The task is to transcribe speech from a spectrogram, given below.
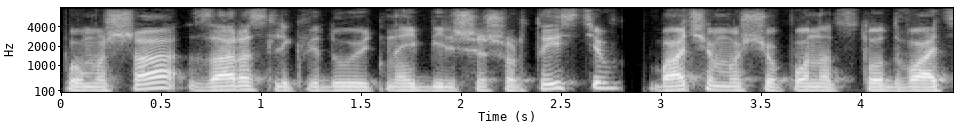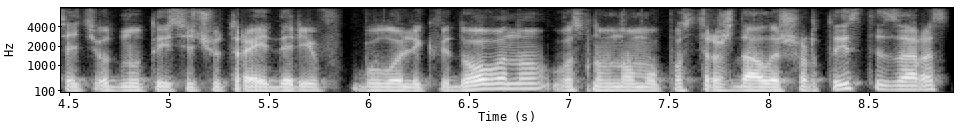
ПМШ. Зараз ліквідують найбільше шортистів. Бачимо, що понад 121 тисячу трейдерів було ліквідовано. В основному постраждали шортисти зараз.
